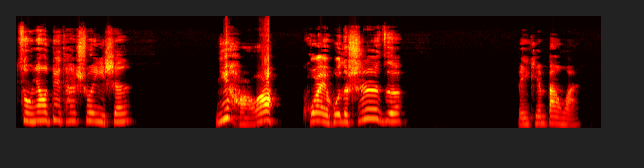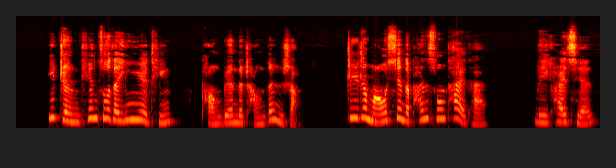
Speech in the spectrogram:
总要对他说一声：“你好啊，快活的狮子。”每天傍晚。一整天坐在音乐亭旁边的长凳上，织着毛线的潘松太太，离开前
